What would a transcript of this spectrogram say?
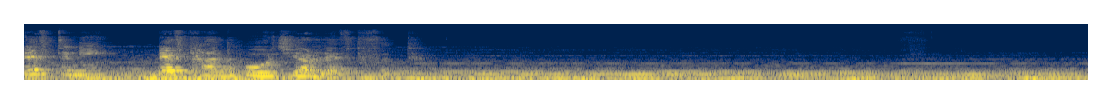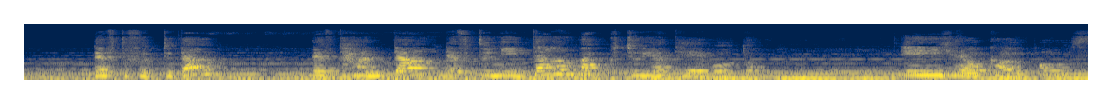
left knee, left hand holds your left foot. Left foot down, left hand down, left knee down, back to your tabletop. Inhale, cow pose.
